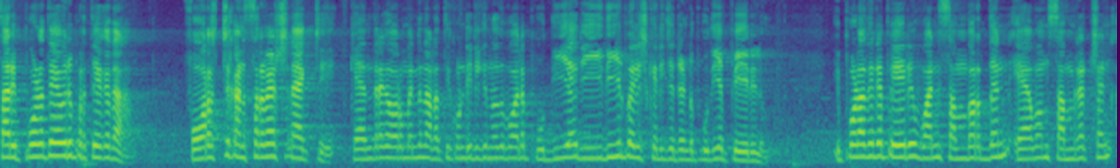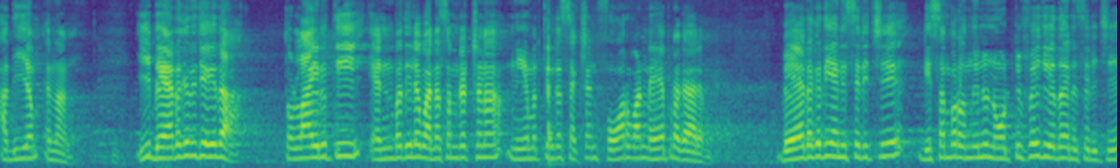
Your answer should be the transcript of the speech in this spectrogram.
സാർ ഇപ്പോഴത്തെ ഒരു പ്രത്യേകത. ഫോറസ്റ്റ് കൺസർവേഷൻ ആക്ട് കേന്ദ്ര ഗവൺമെന്റ് നടത്തിക്കൊണ്ടിരിക്കുന്നത് പോലെ പുതിയ രീതിയിൽ പരിഷ്കരിച്ചിട്ടുണ്ട് പുതിയ പേരിലും. ഇപ്പോൾ അതിന്റെ പേര് വൻ സംവർദ്ധൻ ഏവം സംരക്ഷൻ അധികം എന്നാണ്. ഈ ഭേദഗതി ചെയ്ത തൊള്ളായിരത്തി എൺപതിലെ വനസംരക്ഷണ നിയമത്തിന്റെ സെക്ഷൻ ഫോർ വൺ എ പ്രകാരം ഭേദഗതി അനുസരിച്ച് ഡിസംബർ ഒന്നിന് നോട്ടിഫൈ ചെയ്തതനുസരിച്ച്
